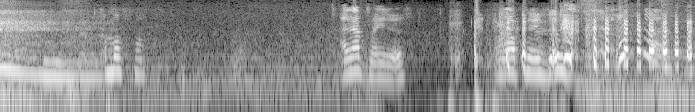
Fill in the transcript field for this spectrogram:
Come on, come on. I'm not playing this. I'm not playing this.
